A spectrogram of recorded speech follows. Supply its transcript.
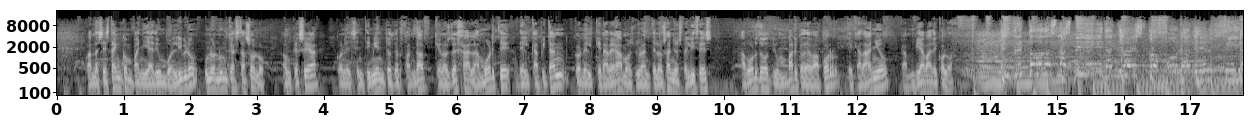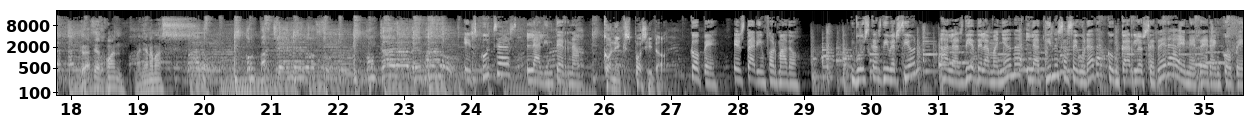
Cuando se está en compañía de un buen libro, uno nunca está solo, aunque sea con el sentimiento de orfandad que nos deja la muerte del capitán con el que navegamos durante los años felices a bordo de un barco de vapor que cada año cambiaba de color. Entre todas las vidas, yo escojo la del pirata Gracias, Juan. Mañana más. con parche en el ojo, con cara de malo. Escuchas la linterna. Con Expósito. Cope, estar informado. ¿Buscas diversión? A las 10 de la mañana la tienes asegurada con Carlos Herrera en Herrera en Cope.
